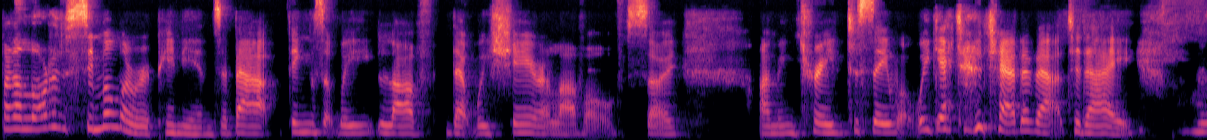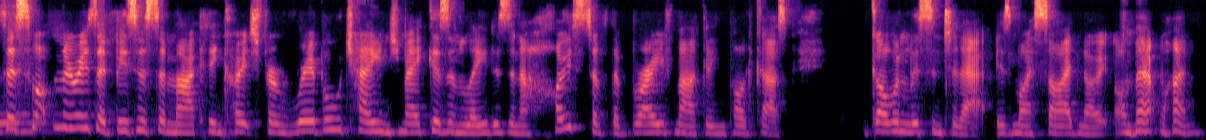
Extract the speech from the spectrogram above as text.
but a lot of similar opinions about things that we love that we share a love of so I'm intrigued to see what we get to chat about today. So, Swapna is a business and marketing coach for rebel change makers and leaders and a host of the Brave Marketing podcast. Go and listen to that, is my side note on that one.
